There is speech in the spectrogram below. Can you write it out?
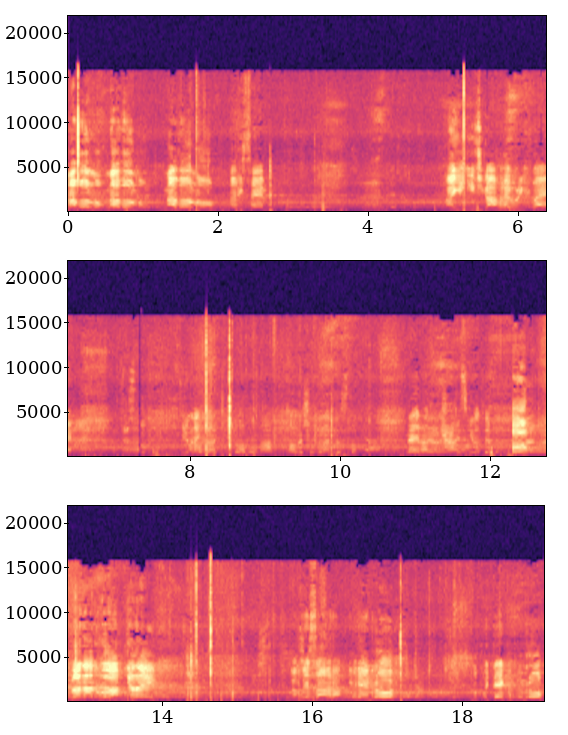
Na volnou, na volnou, na volnou. Tady jsem. A jednička, hraju rychle. Jedna obrátení byla volná, ale nešlo to na ní dostat. Ne na jas, vždycky na tebe. No, dva na nula, dělej. Dobře, Sára, jedem, roh. No pojďte, kopem roh.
